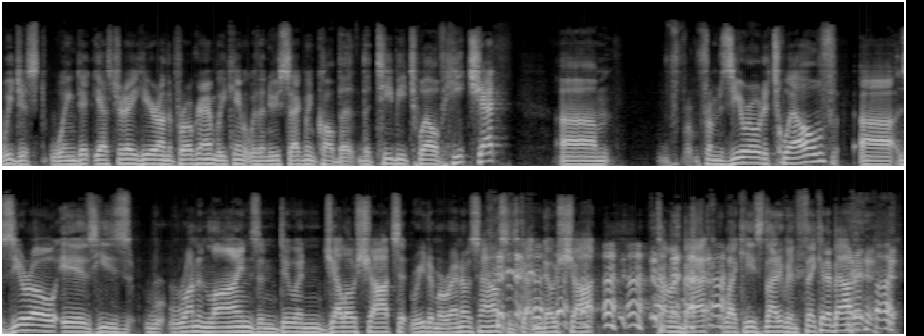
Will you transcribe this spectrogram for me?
We just winged it yesterday here on the program. We came up with a new segment called the the TB12 Heat Check. Um, from zero to 12. Uh, zero is he's r- running lines and doing jello shots at Rita Moreno's house. He's got no shot coming back, like he's not even thinking about it.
